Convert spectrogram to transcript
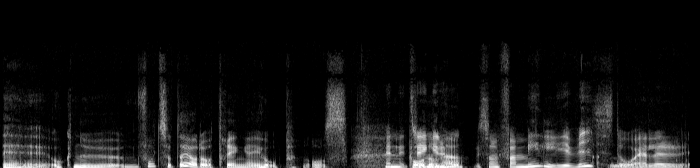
Eh, och nu fortsätter jag då tränga ihop oss. Men tränger du ihop som familjevis då eller?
